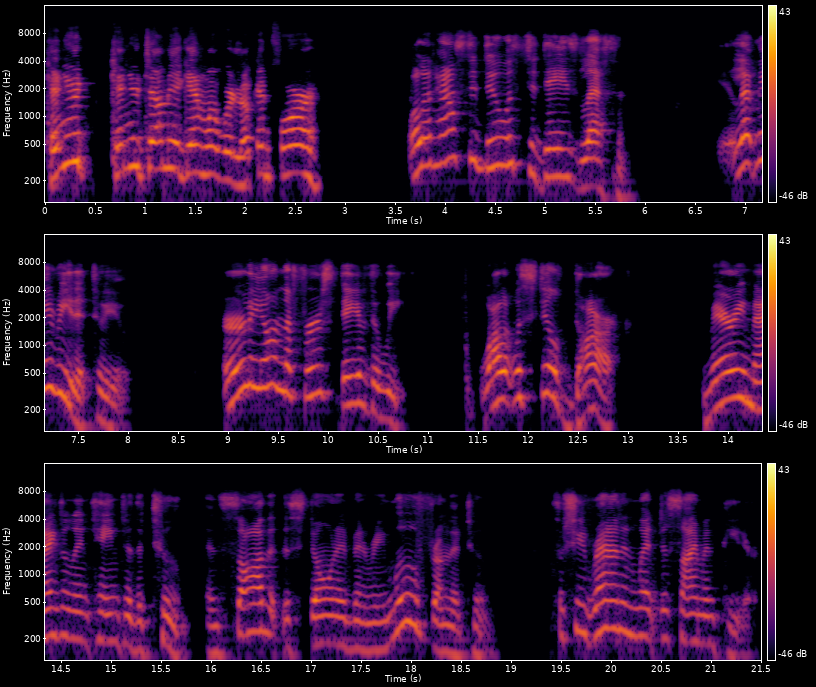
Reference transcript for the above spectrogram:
Can you, can you tell me again what we're looking for? Well, it has to do with today's lesson. Let me read it to you. Early on the first day of the week, while it was still dark, Mary Magdalene came to the tomb and saw that the stone had been removed from the tomb. So she ran and went to Simon Peter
